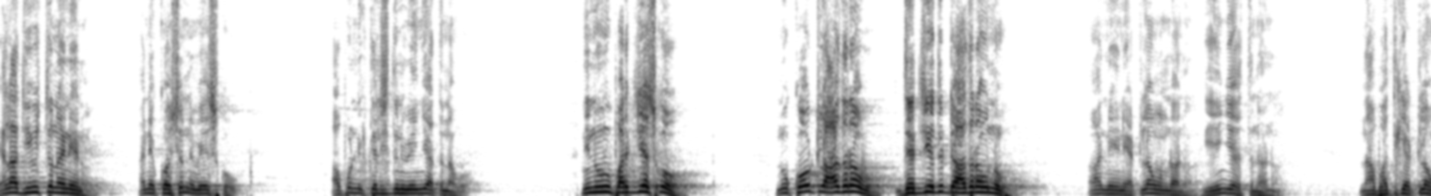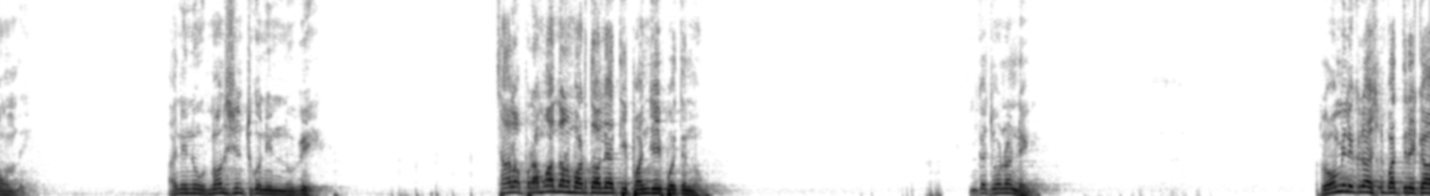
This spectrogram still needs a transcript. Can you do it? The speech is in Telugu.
ఎలా జీవిస్తున్నా నేను? అనే క్వశ్చన్ వేసుకో. అప్పుడు నీకు తెలిసి నువ్వేం చేస్తున్నావు? నేను నువ్వు పరీక్ష చేసుకో. నువ్వు కోర్టులో ఆదరావు జడ్జి ఎదుటి ఆదరావు నువ్వు. నేను ఎట్లా ఉన్నాను ఏం చేస్తున్నాను? నా బతికి ఎట్లా ఉంది? అని నువ్వు విమర్శించుకొని నువ్వే. చాలా ప్రమాదాలు పడతావు లేకపోతే ఈ పని చేయకపోతే నువ్వు. ఇంకా చూడండి. రోమిలికి రాసిన పత్రిక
